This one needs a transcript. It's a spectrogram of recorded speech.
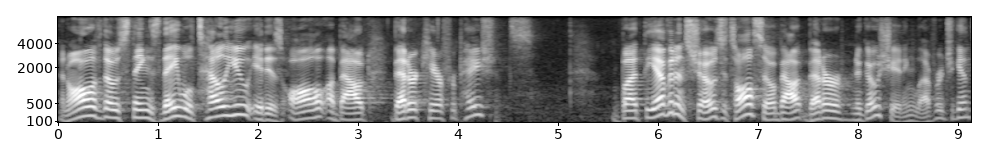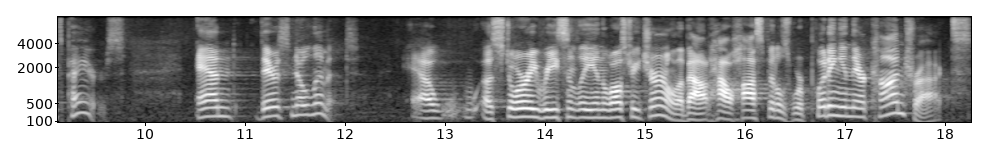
and all of those things, they will tell you it is all about better care for patients. But the evidence shows it's also about better negotiating leverage against payers. And there's no limit. A, a story recently in the Wall Street Journal about how hospitals were putting in their contracts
